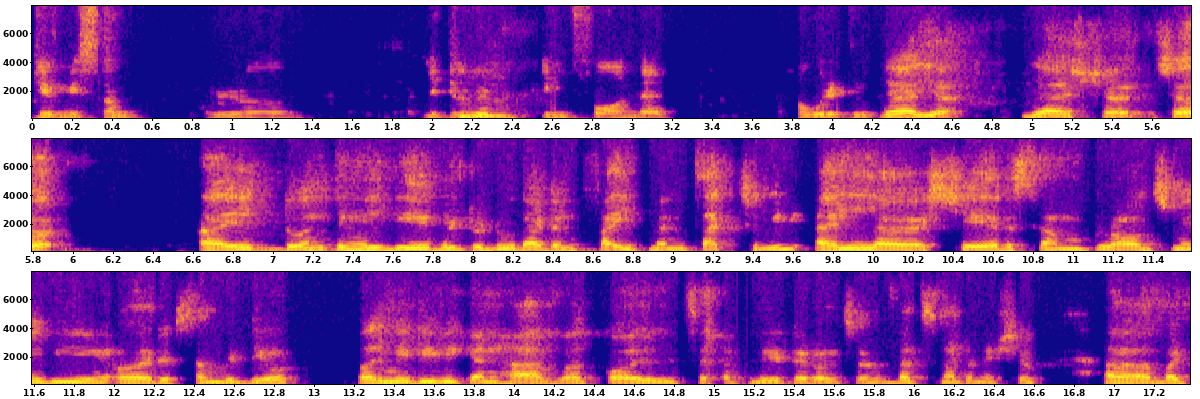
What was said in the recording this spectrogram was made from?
give me some uh, little mm-hmm. bit info on that? How would it look? Yeah, like? yeah. Yeah, sure. So I don't think we'll be able to do that in five minutes. Actually, I'll uh, share some blogs maybe or some video, or maybe we can have a call set up later also. That's not an issue. Uh, but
